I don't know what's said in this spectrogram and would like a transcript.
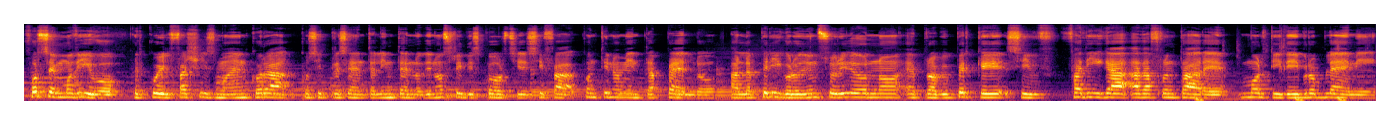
Forse il motivo per cui il fascismo è ancora così presente all'interno dei nostri discorsi e si fa continuamente appello al pericolo di un suo ritorno è proprio perché si fatica ad affrontare molti dei problemi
